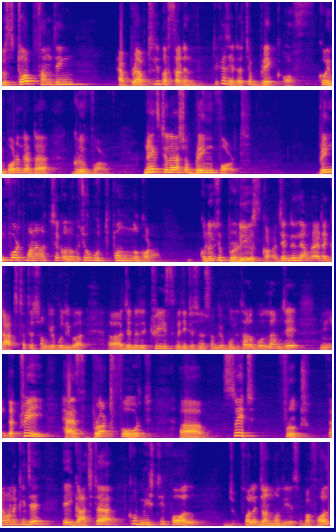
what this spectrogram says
টু স্টপ সামথিং অ্যাব্রাপ্টলি বা সাডেনলি ঠিক আছে? এটা হচ্ছে ব্রেক অফ খুব ইম্পর্ট্যান্ট একটা গ্রুপ ওয়ার্ড নেক্সট চলে আসো ব্রিং ফোর্থ ব্রিং ফোর্থ মানে হচ্ছে কোনো কিছু উৎপন্ন করা, কোনো কিছু প্রডিউস করা। জেনারেলি আমরা একটা গাছ টাছের সঙ্গে বলি বা জেনারেলি ট্রিস ভেজিটেশনের সঙ্গে বলি। ধরো বললাম যে the tree has brought forth sweet fruit তার মানে কি যে, এই গাছটা খুব মিষ্টি ফল ফলে জন্ম দিয়েছে বা ফল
